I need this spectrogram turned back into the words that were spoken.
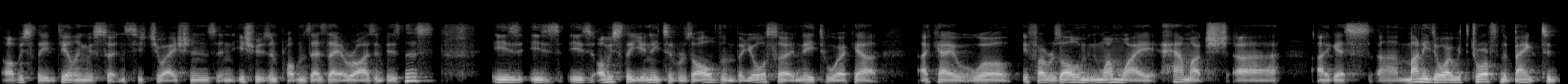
obviously dealing with certain situations and issues and problems as they arise in business. Is is is obviously you need to resolve them, but you also need to work out okay, well, if I resolve them in one way, how much, uh, I guess, uh, money do I withdraw from the bank to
